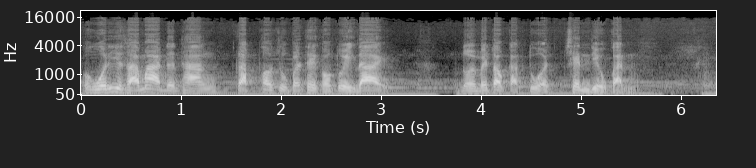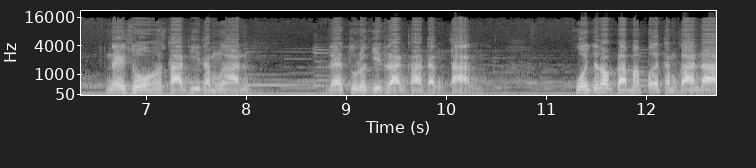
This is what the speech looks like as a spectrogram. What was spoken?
ก็ควรที่จะสามารถเดินทางกลับเข้าสู่ประเทศของตัวเองได้ โดยไม่ต้องกักตัวเช่นเดียวกัน ในส่วนของสถานที่ทำงานและธุรกิจร้านค้าต่างๆ ควรจะต้องกลับมาเปิดทำการได้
